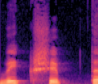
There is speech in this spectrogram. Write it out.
विक्षिप्त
